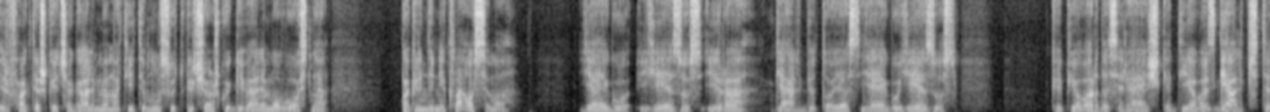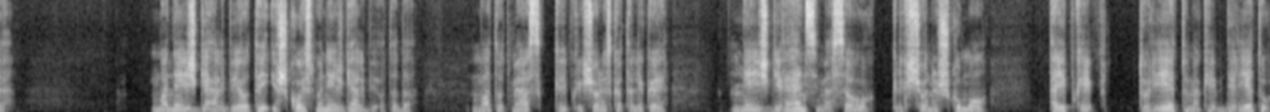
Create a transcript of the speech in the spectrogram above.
Ir faktiškai čia galime matyti mūsų krikščioniško gyvenimo vos ne pagrindinį klausimą jeigu Jėzus yra gelbėtojas, jeigu Jėzus, kaip jo vardas reiškia, Dievas gelbsti, mane išgelbėjo, tai iš ko jis mane išgelbėjo tada? Matot, mes kaip krikščionys katalikai neišgyvensime savo krikščioniškumo taip, kaip turėtume, kaip dėrėtų,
